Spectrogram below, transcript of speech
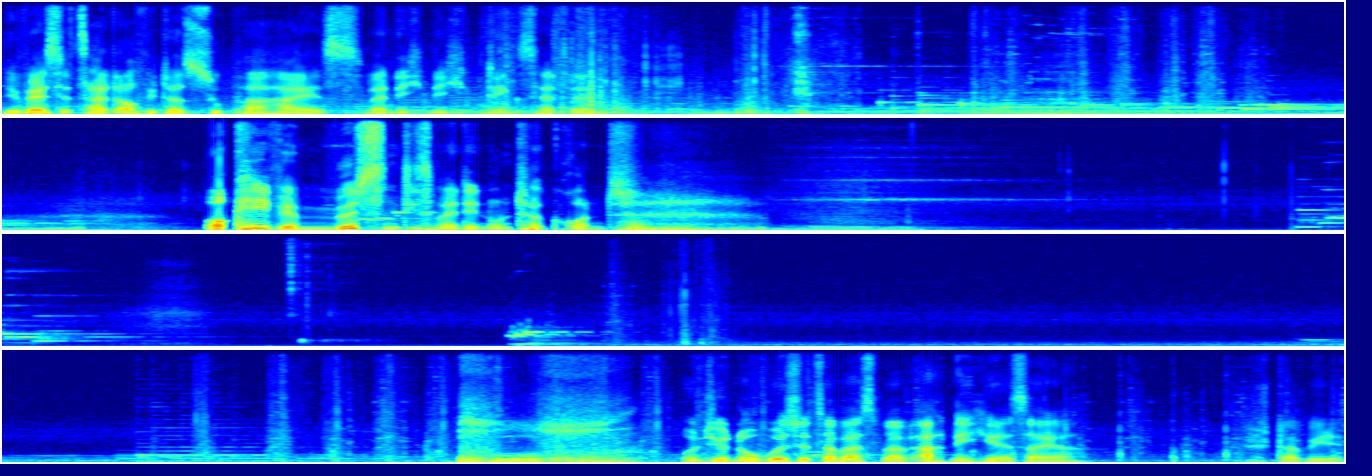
Hier wäre es jetzt halt auch wieder super heiß, wenn ich nicht Dings hätte. Okay, wir müssen diesmal in den Untergrund. Und Yonobu ist jetzt aber erstmal... Ach nee, hier ist er ja. Stabil.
